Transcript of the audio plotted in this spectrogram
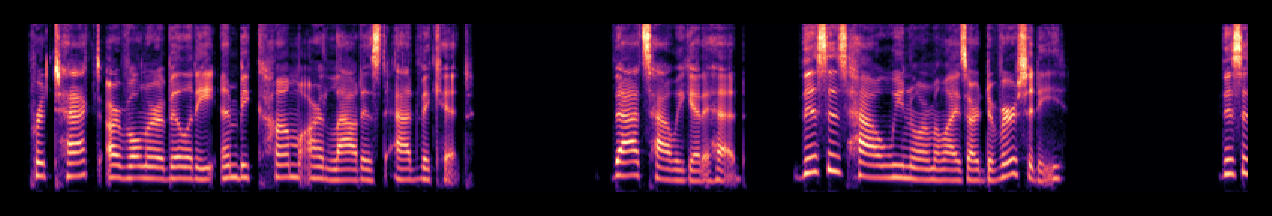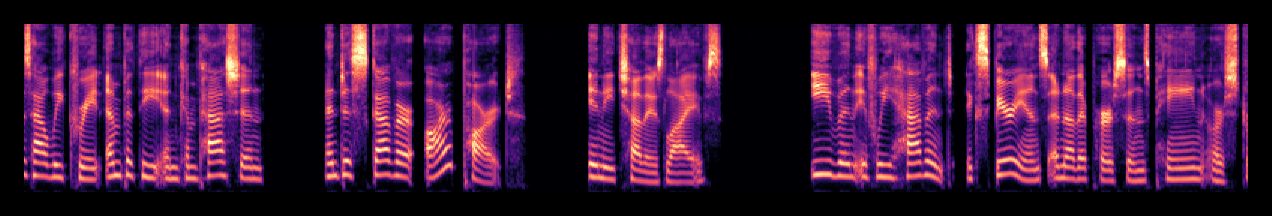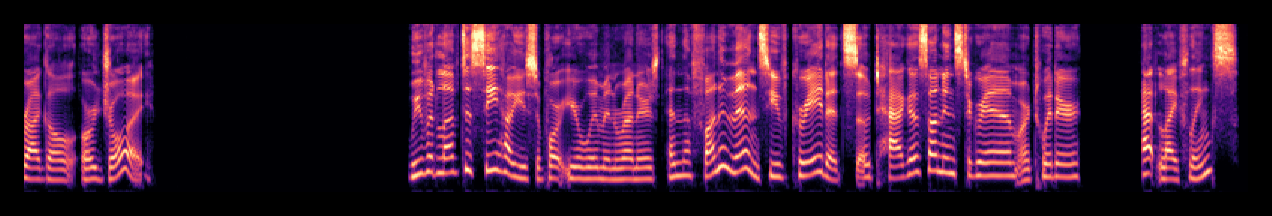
protect our vulnerability, and become our loudest advocate. That's how we get ahead. This is how we normalize our diversity. This is how we create empathy and compassion and discover our part in each other's lives, even if we haven't experienced another person's pain or struggle or joy. We would love to see how you support your women runners and the fun events you've created, so tag us on Instagram or Twitter at Lifelinks.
